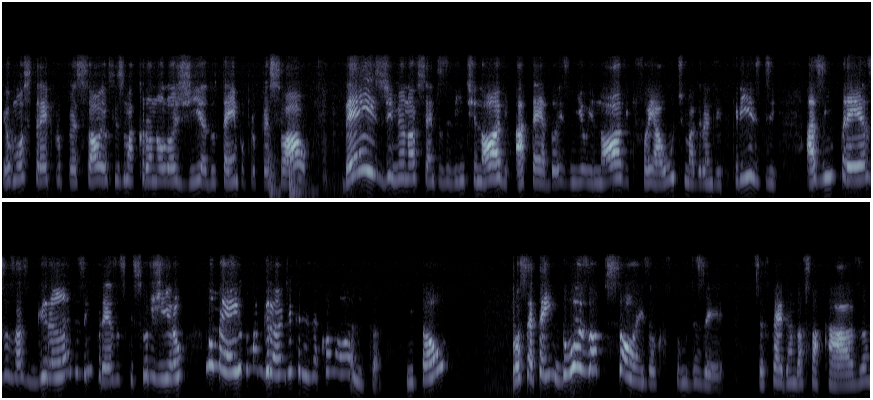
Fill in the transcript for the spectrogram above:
eu mostrei para o pessoal, eu fiz uma cronologia do tempo para o pessoal, desde 1929 até 2009, que foi a última grande crise, as empresas, as grandes empresas que surgiram no meio de uma grande crise econômica. Então, você tem duas opções, eu costumo dizer. Você ficar dentro da sua casa,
